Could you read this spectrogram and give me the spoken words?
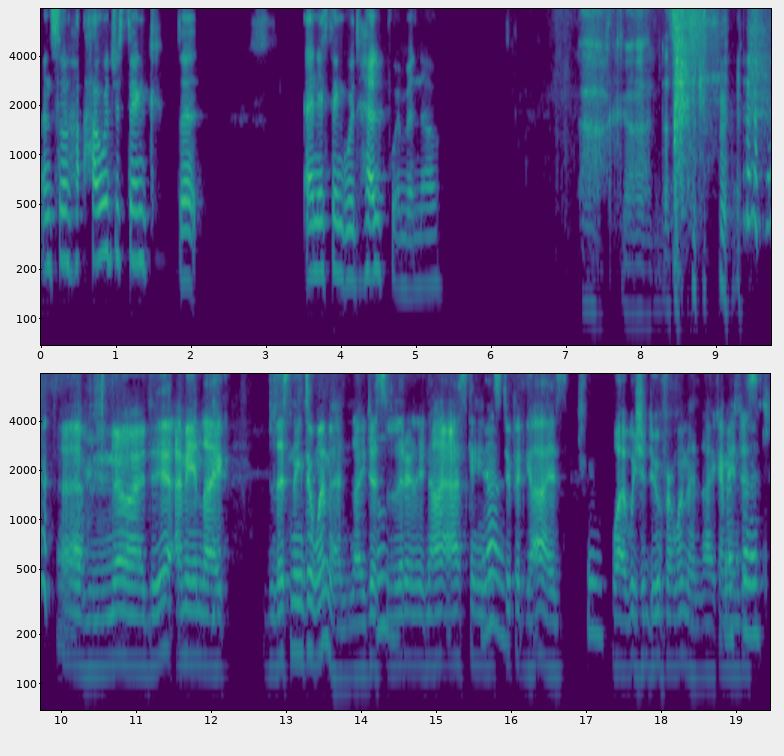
And so, how would you think that anything would help women now? oh god that's i have no idea i mean like listening to women like just Mm. literally not asking Yeah. these stupid guys True. what we should do for women like i mean just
